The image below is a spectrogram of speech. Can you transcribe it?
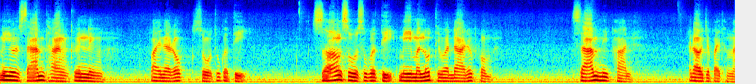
มีอยู่สามทางคือหนึ่งไปนรกสู่ทุกติสองสู่สุกติมีมนุษย์เทวดาหรือพรหม สามนิพพาน เราจะไปทางไหน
